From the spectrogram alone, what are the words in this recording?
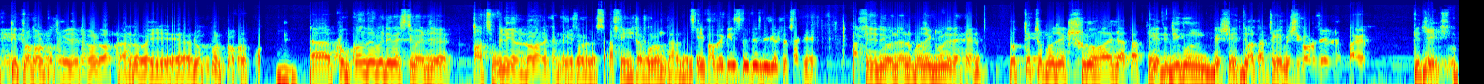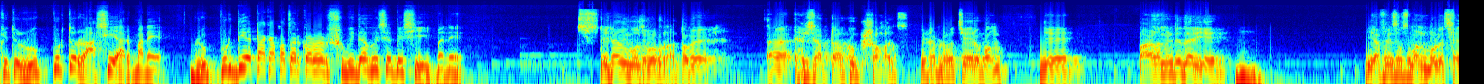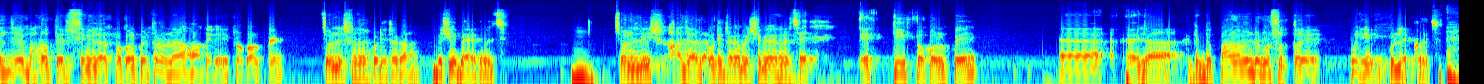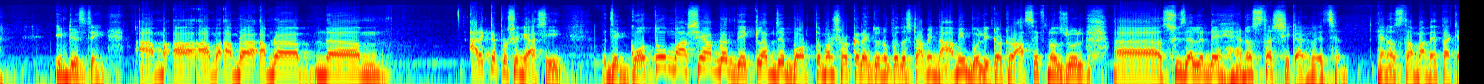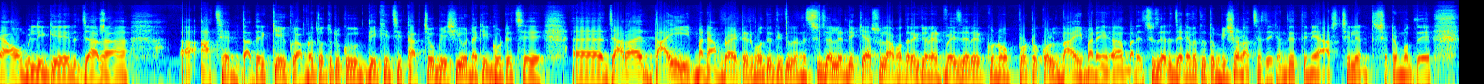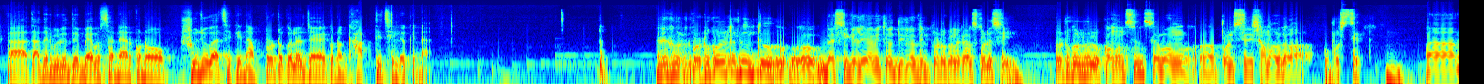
একটি প্রকল্প থেকে যেটা হলো আপনার ওই রূপপুর প্রকল্প। খুব কনজারভেটিভ এস্টিমেট যে পাঁচ বিলিয়ন ডলার এখান থেকে চলে গেছে। আপনি হিসাব করুন তাহলে। এইভাবে কিন্তু যদি যেতে থাকে আপনি যদি অন্যান্য প্রজেক্ট গুলি দেখেন প্রত্যেকটা প্রজেক্ট শুরু হয় যা তার থেকে দ্বিগুণ বেশি বা তার থেকে বেশি খরচে কিন্তু কিন্তু রূপপুর তো রাশিয়ার মানে রূপপুর দিয়ে টাকা পাচার করার সুবিধা হয়েছে বেশি মানে এটা আমি বলতে পারব না তবে হিসাবটা খুব সহজ। হিসাবটা হচ্ছে এরকম যে পার্লামেন্টে দাঁড়িয়ে ইয়াফিস ওসমান বলেছেন যে ভারতের সিমিলার প্রকল্পের তুলনায় আমাদের এই প্রকল্পে চল্লিশ হাজার কোটি টাকা বেশি ব্যয় হয়েছে। চল্লিশ হাজার কোটি টাকা বেশি ব্যয় হয়েছে। একটি প্রকল্পে এটা কিন্তু পার্লামেন্টের প্রশ্নোত্তরে উনি উল্লেখ করেছেন। ইন্টারেস্টিং আমরা আমরা আরেকটা প্রসঙ্গে আসি। যে গত মাসে আমরা দেখলাম যে বর্তমান সরকার একজন উপদেষ্টা, আমি নামই বলি, ডক্টর আসিফ নজরুল সুইজারল্যান্ডে হেনস্থার শিকার হয়েছেন। হেনস্থা মানে তাকে আওয়ামী লীগের যারা আছেন তাদের কেউ আমরা যতটুকু দেখেছি তার চেয়েও বেশিও নাকি ঘটেছে। যারা দায়ী মানে আমরা এটার মধ্যে দেখতে সুইজারল্যান্ডে কি আসলে আমাদের একজন অ্যাডভাইজারের কোনো প্রোটোকল নাই? মানে মানে সুইজারল্যান্ড জেনেভাতে তো মিশন আছে যেখান থেকে তিনি আসছিলেন, সেটার মধ্যে তাদের বিরুদ্ধে ব্যবস্থা নেওয়ার কোনো সুযোগ আছে কিনা? প্রোটোকলের জায়গায় কোনো ঘাটতি ছিল কিনা? দেখুন প্রোটোকলটা কিন্তু বেসিক্যালি আমি তো দীর্ঘদিন প্রোটোকলে কাজ করেছি। প্রোটোকল হলো কমন সেন্স এবং পরিস্থিতি সামাল দেওয়া উপস্থিত। আহ,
